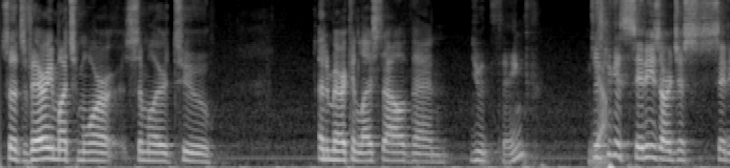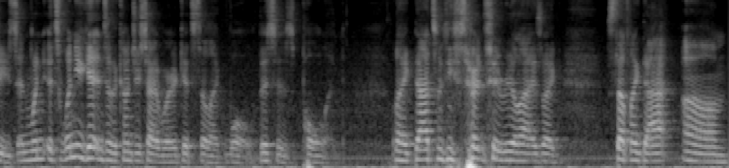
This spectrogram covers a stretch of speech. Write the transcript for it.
So it's very much more similar to an American lifestyle than you'd think. Just Yeah. because cities are just cities, and when it's when you get into the countryside where it gets to like, whoa, this is Poland. Like that's when you start to realize like stuff like that. Um,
